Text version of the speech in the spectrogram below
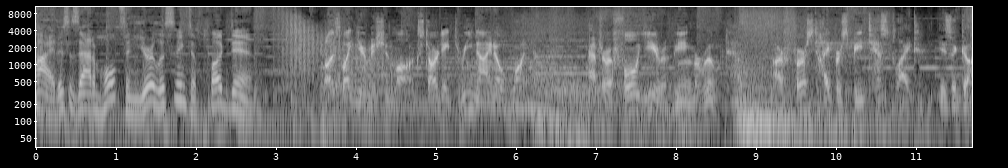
Hi, this is Adam Holz, and you're listening to Plugged In. Buzz Lightyear mission log, stardate 3901. After a full year of being marooned, our first hyperspeed test flight is a go.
